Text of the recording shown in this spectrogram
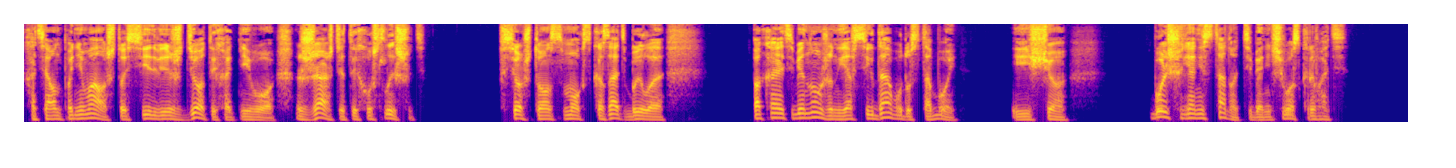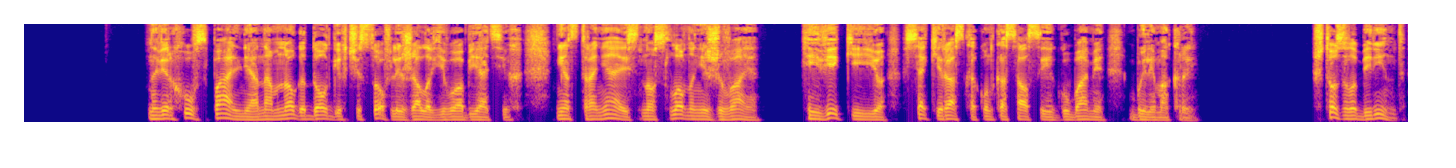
хотя он понимал, что Сильвия ждет их от него, жаждет их услышать. Все, что он смог сказать, было «Пока я тебе нужен, я всегда буду с тобой». И еще «Больше я не стану от тебя ничего скрывать». Наверху в спальне она много долгих часов лежала в его объятиях, не отстраняясь, но словно не живая, и веки ее, всякий раз, как он касался их губами, были мокры. Что за лабиринт,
